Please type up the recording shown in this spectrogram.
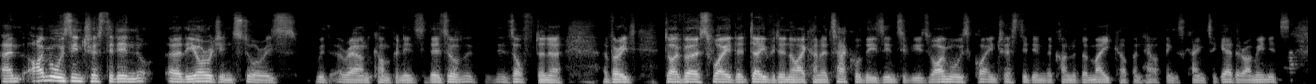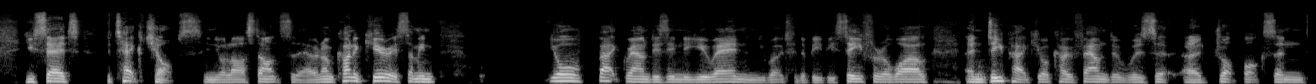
um, I'm always interested in uh, the origin stories with around companies. There's there's often a, a very diverse way that David and I kind of tackle these interviews. I'm always quite interested in the kind of the makeup and how things came together. I mean, it's you said the tech chops in your last answer there, and I'm kind of curious. I mean, your background is in the UN and you worked for the BBC for a while. And Deepak, your co-founder, was at uh, Dropbox and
